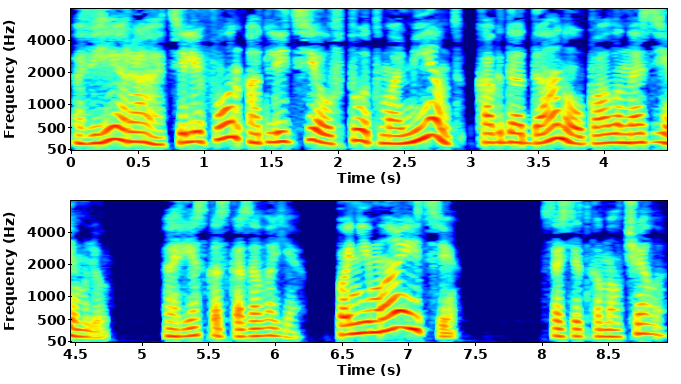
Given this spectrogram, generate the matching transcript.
«Вера, телефон отлетел в тот момент, когда Дана упала на землю», — резко сказала я. «Понимаете?» Соседка молчала.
